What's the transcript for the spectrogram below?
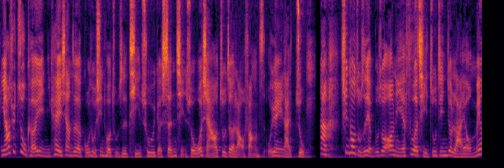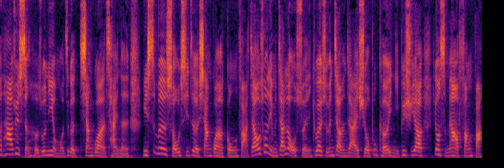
你要去住可以，你可以向这个国土信托组织提出一个申请，说我想要住这个老房子，我愿意来住。那信托组织也不是说哦，你也付得起租金就来哦，没有，他要去审核说你有没有这个相关的才能，你是不是熟悉这个相关的工法？假如说你们家漏水，你可不可以随便叫人家来修？不可以，你必须要用什么样的方法，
